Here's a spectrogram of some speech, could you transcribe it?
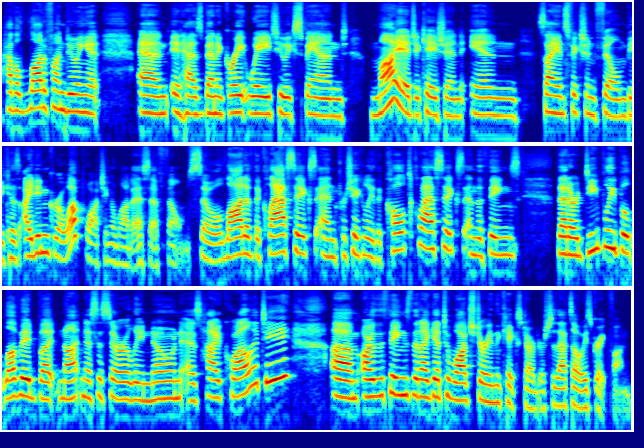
have a lot of fun doing it, and it has been a great way to expand my education in science fiction film because I didn't grow up watching a lot of SF films. So a lot of the classics and particularly the cult classics and the things that are deeply beloved but not necessarily known as high quality um, are the things that I get to watch during the Kickstarter. So that's always great fun.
